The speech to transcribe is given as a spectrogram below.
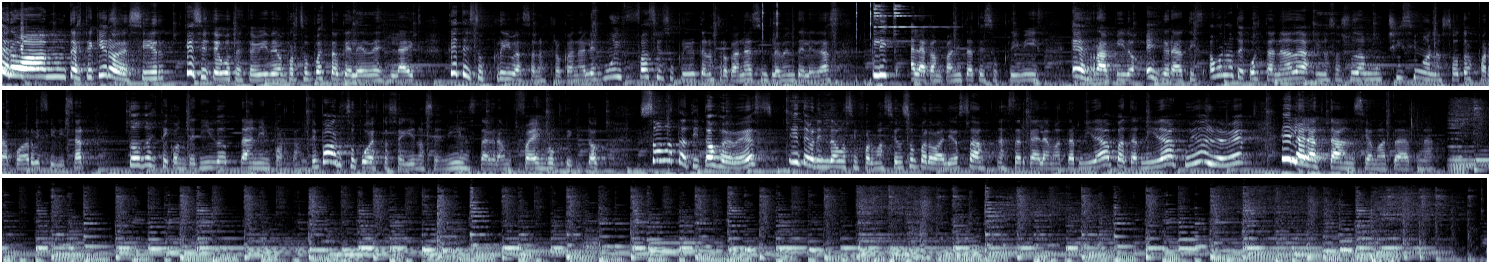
Pero antes te quiero decir que si te gusta este video, por supuesto que le des like, que te suscribas a nuestro canal. Es muy fácil suscribirte a nuestro canal, simplemente le das clic a la campanita, te suscribís. Es rápido, es gratis, a vos no te cuesta nada y nos ayuda muchísimo a nosotros para poder visibilizar todo este contenido tan importante. Por supuesto, seguirnos en Instagram, Facebook, TikTok. Somos Tatitos Bebés y te brindamos información súper valiosa acerca de la maternidad, paternidad, cuidado del bebé y la lactancia materna.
